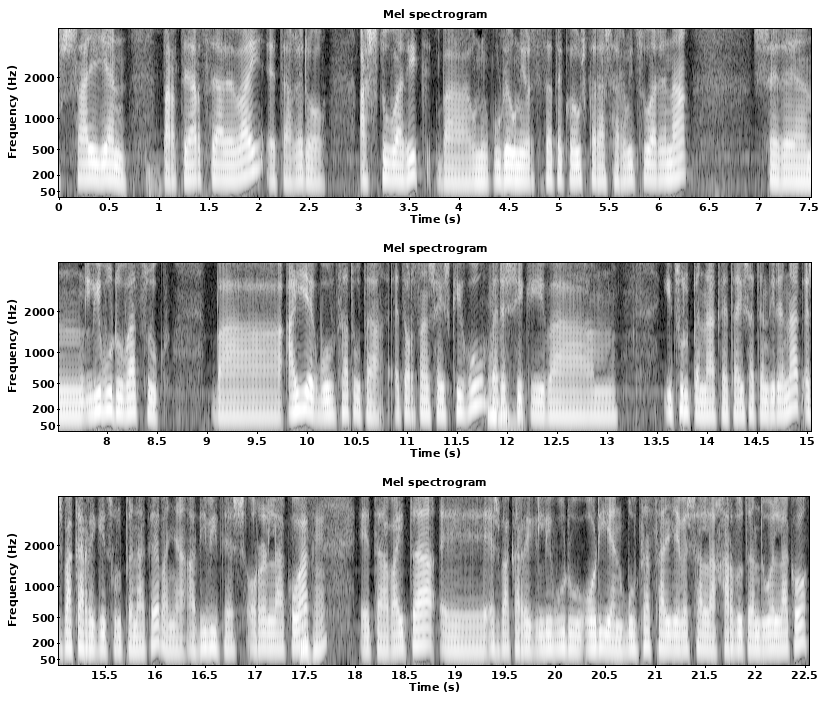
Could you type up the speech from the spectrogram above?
sailen parte hartzea bebai, eta gero, astu barik, ba, gure unibertsitateko euskara zerbitzuarena, zeren liburu batzuk, ba, haiek bultzatuta etortzen zaizkigu, mm. bereziki, ba, itzulpenak eta izaten direnak, ez bakarrik itzulpenak, eh, baina adibidez horrelakoak, mhm. eta baita eh, ez bakarrik liburu horien bultzatzaile bezala jarduten duelako,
